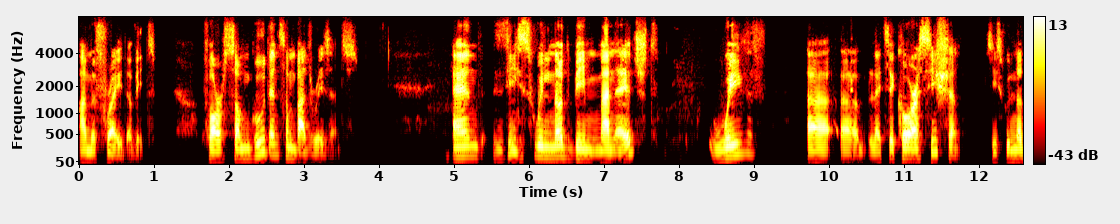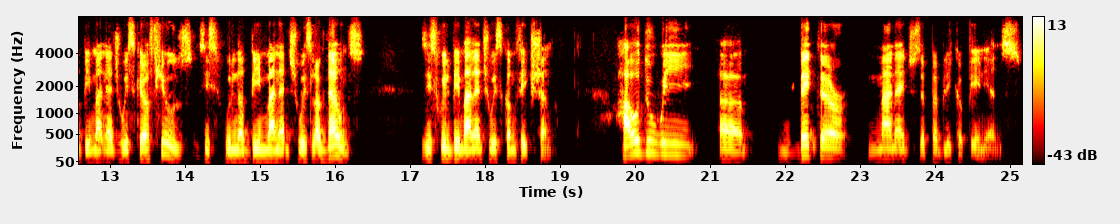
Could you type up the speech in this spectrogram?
I'm afraid of it for some good and some bad reasons. And this will not be managed with, uh, uh, let's say, coercion. This will not be managed with curfews. This will not be managed with lockdowns. This will be managed with conviction. How do we uh, better manage the public opinions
